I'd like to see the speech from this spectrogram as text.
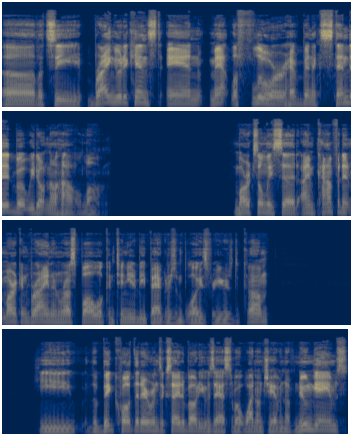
Uh, let's see. Brian Gutekunst and Matt LaFleur have been extended, but we don't know how long. Marks only said, "I'm confident Mark and Brian and Russ Ball will continue to be Packers employees for years to come." He, the big quote that everyone's excited about. He was asked about why don't you have enough noon games.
